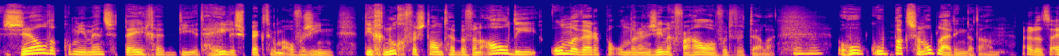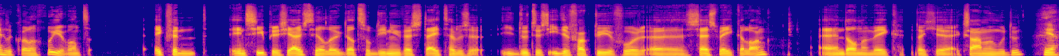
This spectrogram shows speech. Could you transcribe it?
zelden kom je mensen tegen die het hele spectrum overzien. Die genoeg verstand hebben van al die onderwerpen om er een zinnig verhaal over te vertellen. Mhm. Hoe, hoe pakt zo'n opleiding dat aan? Nou, dat is eigenlijk wel een goeie, want ik vind in Cyprus juist heel leuk dat ze op die universiteit hebben ze. Je doet dus ieder vak doe je voor eh, zes weken lang. En dan een week dat je examen moet doen. Ja.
